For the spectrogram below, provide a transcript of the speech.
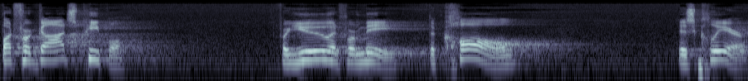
But for God's people, for you and for me, the call is clear.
